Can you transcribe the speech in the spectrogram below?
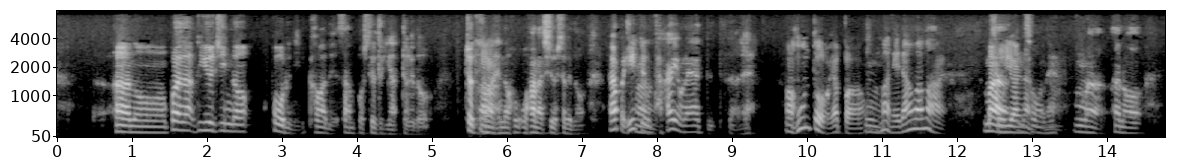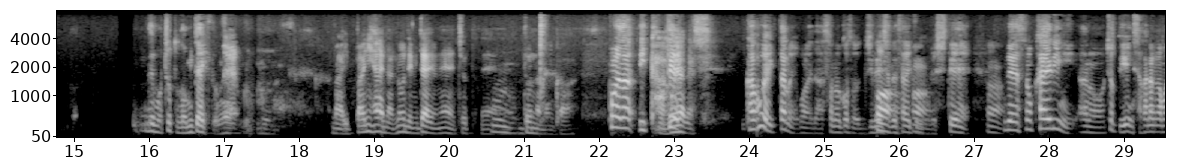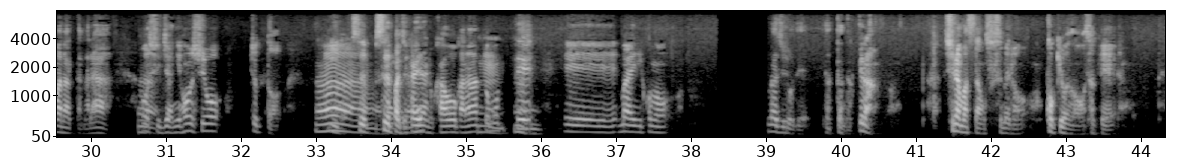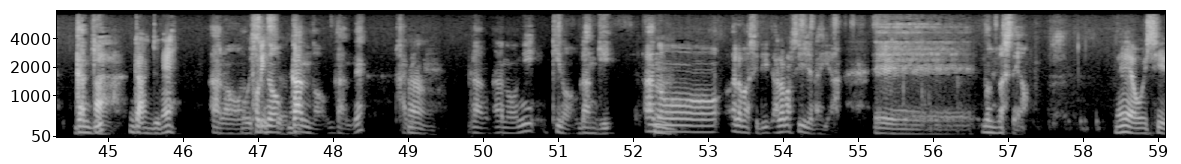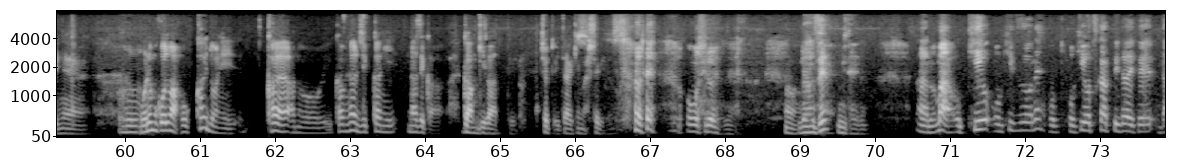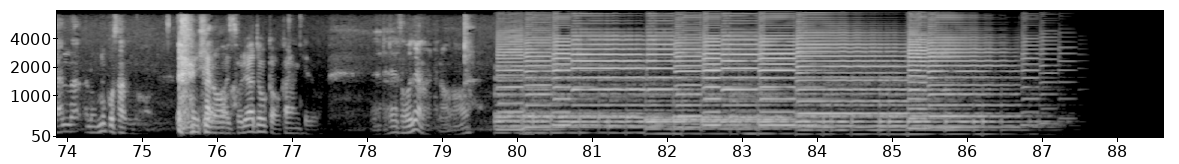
あの、これは友人のポールに川で散歩してる時があったけど、ちょっとその辺のお話をしたけど、やっぱいいけど高いよねって言ってたよね。あ本当？やっぱ、うん。まあ値段はまあまあ、そういうあれなのかなそうね。まあ、あの、でもちょっと飲みたいけどね。まあ一杯二杯なら飲んでみたいよね。ちょっとね、うん。どんなもんか。この間行かごって、やだし、かご屋行ったのよ、この間。それこそ自転車でサイクリングして、うん。で、その帰りに、あの、ちょっと家に魚がまだあったから、うん。もし、じゃあ日本酒をちょっとスースーパーじゃ買えないの買おうかなと思って、うんうんえー前にこのラジオでやったんだっけな、白松さんおすすめの故郷のお酒、ガンギ、ああ雁木ね、の美味しい鳥のガンのガンね、うん。ガンあのに木のガンギあのー、荒走り、荒走りじゃないや、えー、飲みましたよ。ねえ、美味しいね。うん。俺もこの前、北海道に、かあの、かみさんの実家になぜか雁木があって、ちょっといただきましたけど。それ、面白いよね。うんなぜ？みたいな。あの、まあ、お気を、お傷をね、おお気を使っていただいて、旦那、あの、婿さんの、いや、まあそれはどうかわからんけど。えーそうじゃないの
